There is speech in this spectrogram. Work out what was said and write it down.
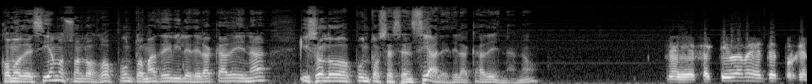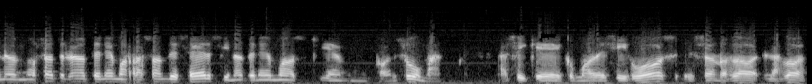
como decíamos, son los dos puntos más débiles de la cadena y son los dos puntos esenciales de la cadena, ¿no? Efectivamente, porque no, nosotros no tenemos razón de ser si no tenemos quien consuma. Así que, como decís vos, son los dos, las dos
